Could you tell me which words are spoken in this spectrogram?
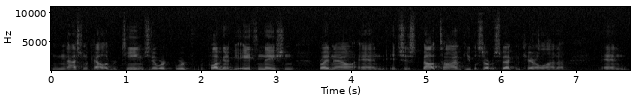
national caliber teams. You know, we're, we're probably going to be eighth in nation right now, and it's just about time people start respecting Carolina and,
